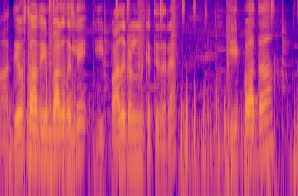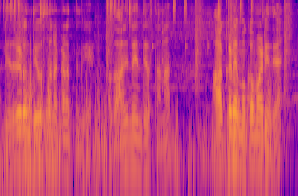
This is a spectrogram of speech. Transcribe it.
ಆ, ದೇವಸ್ಥಾನದ ಹಿಂಭಾಗದಲ್ಲಿ ಈ ಪಾದಗಳನ್ನು ಕೆತ್ತಿದ್ದಾರೆ. ಈ ಪಾದ ಎದುರುಗಡೆ ಒಂದು ದೇವಸ್ಥಾನ ಕಾಣುತ್ತೆ ನಿಮಗೆ. ಅದು ಆಂಜನೇಯನ ದೇವಸ್ಥಾನ. ಆ ಕಡೆ ಮುಖ ಮಾಡಿದೆ.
